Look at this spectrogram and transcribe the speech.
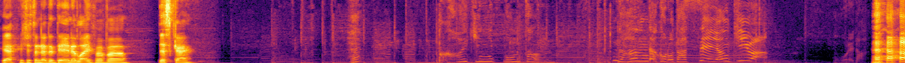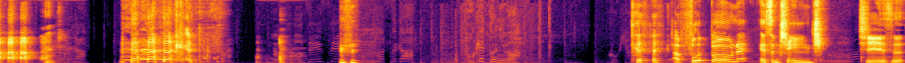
Yeah, it's just another day in the life of uh this guy. a flip phone and some change. Jesus.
